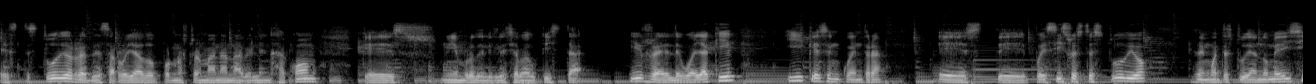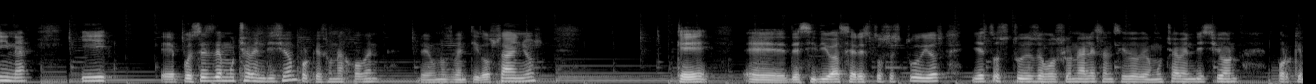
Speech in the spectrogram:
Este estudio desarrollado por nuestra hermana Ana Belén Jacom, que es miembro de la Iglesia Bautista Israel de Guayaquil y que se encuentra, este, pues hizo este estudio, se encuentra estudiando medicina y eh, pues es de mucha bendición porque es una joven de unos 22 años que eh, decidió hacer estos estudios y estos estudios devocionales han sido de mucha bendición porque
